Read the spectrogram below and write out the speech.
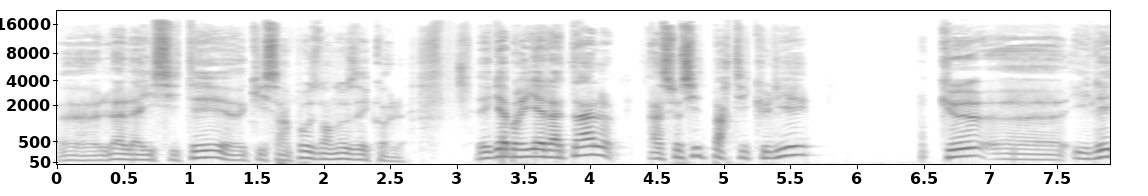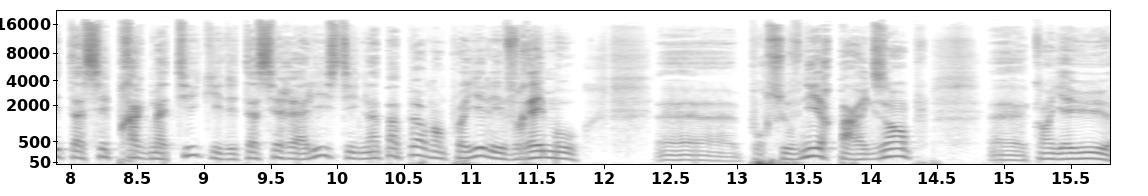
la laïcité qui s'impose dans nos écoles. Et Gabriel Attal a ceci de particulier que euh, est assez pragmatique, il est assez réaliste, il n'a pas peur d'employer les vrais mots. Euh, pour souvenir, par exemple, euh, quand il y a eu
